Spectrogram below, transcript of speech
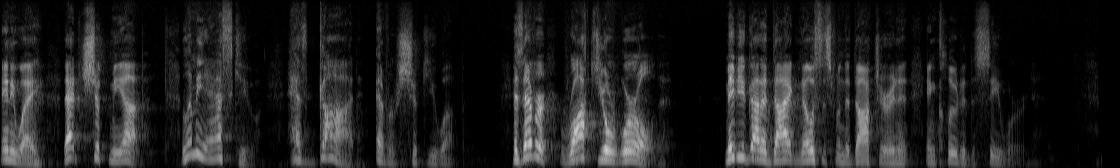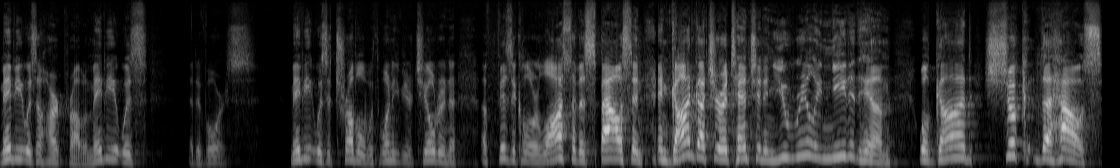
anyway, that shook me up. Let me ask you has God ever shook you up? Has ever rocked your world? Maybe you got a diagnosis from the doctor and it included the C word. Maybe it was a heart problem. Maybe it was a divorce. Maybe it was a trouble with one of your children, a, a, physical or loss of a spouse, and, and God got your attention and you really needed Him. Well, God shook the house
